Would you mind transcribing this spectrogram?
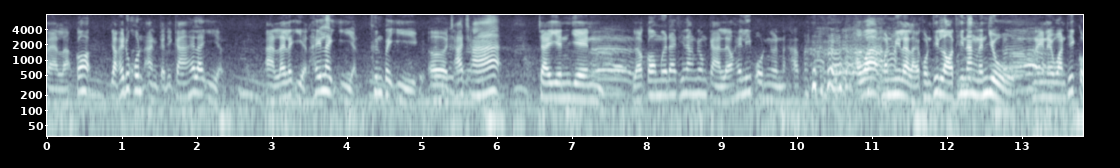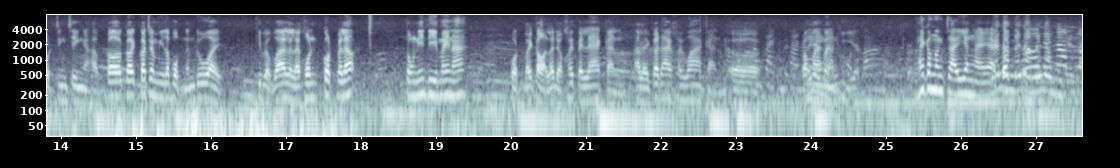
ฟนๆแล้วก็อยากให้ทุกคนอ่านกติกาให้ละเอียด อ่านรายละเอียดให้ละเอียดขึ้นไปอีกเออช้าช้าๆ ใจเย็นๆ แล้วก็เมื่อได้ที่นั่งที่ต้องการแล้วให้รีบโอนเงินนะครับ เพราะว่ามันมีหลาย ๆ คนที่รอที่นั่งนั้นอยู่ในในวันที่กดจริงๆอะครับก็ก็ก็จะมีระบบนั้นด้วย ที่แบบว่าหลายๆ คนกดไปแล้ว ตรงนี้ดีไหมนะ กดไปก่อนแล้วเดี๋ยวค่อยไปแลกกัน อะไรก็ได้ค่อยว่ากันเออประมาณนั้นผีอะให้กำลังใจยังไงอะแนะก็ นำแนะเออนำแนะแนะนำนำเล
